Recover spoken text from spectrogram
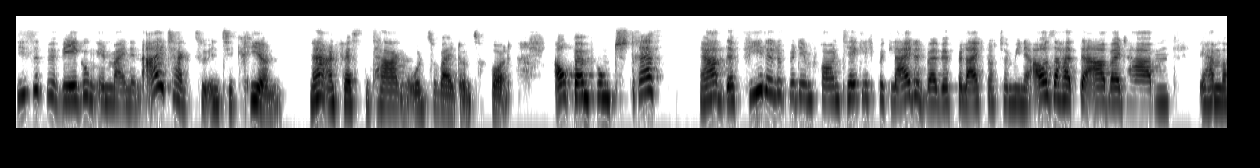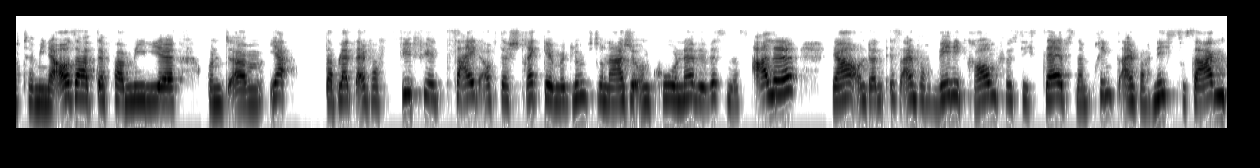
diese Bewegung in meinen Alltag zu integrieren, ne, an festen Tagen und so weiter und so fort. Auch beim Punkt Stress, ja, der viele Lipidem-Frauen täglich begleitet, weil wir vielleicht noch Termine außerhalb der Arbeit haben, wir haben noch Termine außerhalb der Familie und ähm, ja, da bleibt einfach viel, viel Zeit auf der Strecke mit Lymphdrainage und Co. Ne? Wir wissen das alle, ja, und dann ist einfach wenig Raum für sich selbst. Dann bringt es einfach nichts zu sagen,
